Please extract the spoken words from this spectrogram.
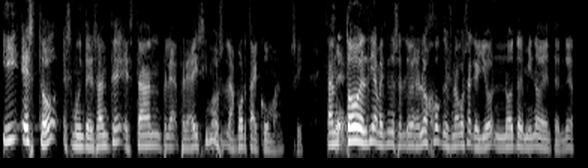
Y esto es muy interesante, están pelea- peleadísimos la puerta de Kuman, sí. Están Sí. todo el día metiéndose el dedo en el ojo, que es una cosa que yo no termino de entender.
